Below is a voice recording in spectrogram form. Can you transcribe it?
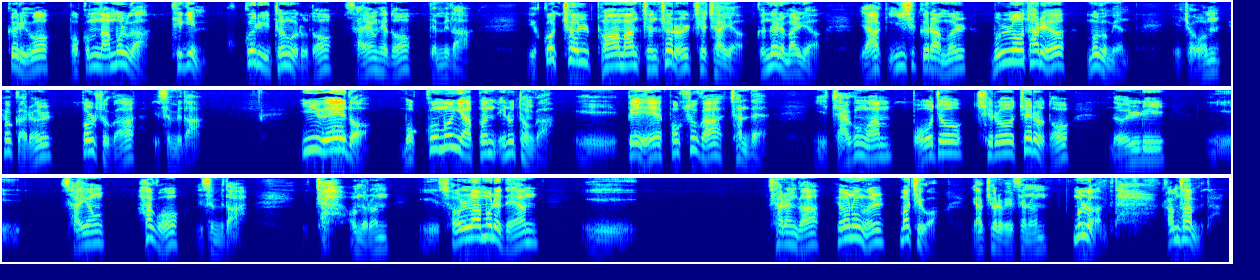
그리고 볶음나물과 튀김, 국거리 등으로도 사용해도 됩니다. 이 꽃을 포함한 전초를 채취하여 그늘에 말려 약 20g을 물로 달여 먹으면 좋은 효과를 볼 수가 있습니다. 이 외에도 목구멍이 아픈 인후통과 이 배에 복수가 찬데 이 자궁암 보조 치료제로도 널리 사용하고 있습니다. 자, 오늘은 이 솔나물에 대한 이 촬영과 효능을 마치고 약초로 백세는 물러갑니다. 감사합니다.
